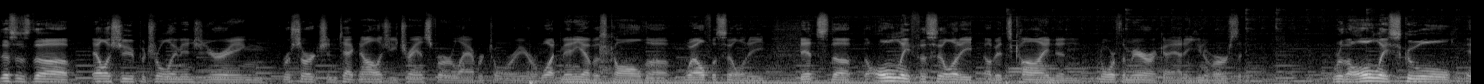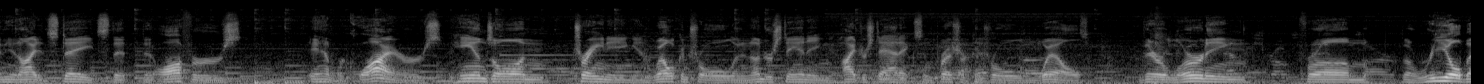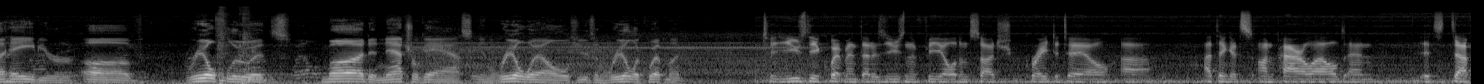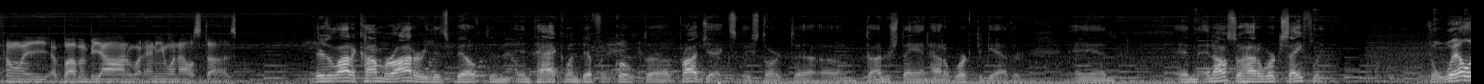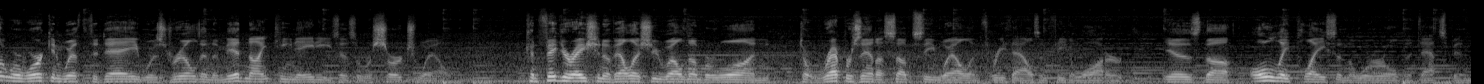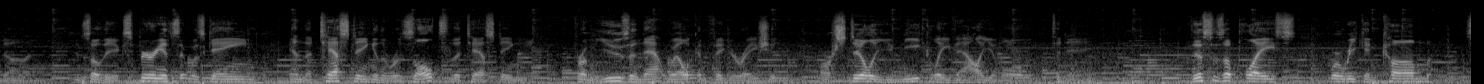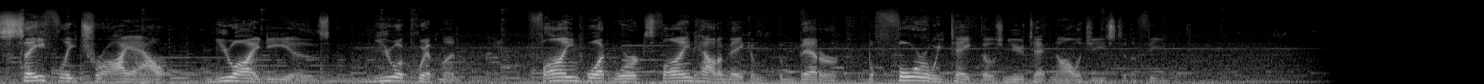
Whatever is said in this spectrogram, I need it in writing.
This is the LSU Petroleum Engineering Research and Technology Transfer Laboratory, or what many of us call the well facility. It's the, the only facility of its kind in North America at a university. We're the only school in the United States that, that offers and requires hands-on training in well control and in understanding hydrostatics and pressure control in wells. They're learning from the real behavior of real fluids, mud and natural gas in real wells using real equipment. To use the equipment that is used in the field in such great detail, uh, I think it's unparalleled and it's definitely above and beyond what anyone else does. There's a lot of camaraderie that's built in, in tackling difficult uh, projects. They start to, um, to understand how to work together and, and, and also how to work safely. The well that we're working with today was drilled in the mid 1980s as a research well. Configuration of LSU well number one to represent a subsea well in 3,000 feet of water is the only place in the world that that's been done. And so the experience that was gained and the testing and the results of the testing from using that well configuration are still uniquely valuable today. This is a place where we can come safely try out new ideas, new equipment, find what works, find how to make them, them better before we take those new technologies to the field.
